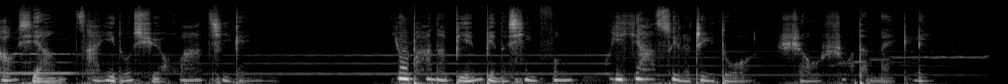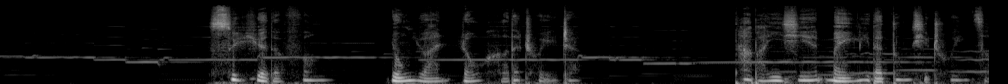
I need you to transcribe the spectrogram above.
好想采一朵雪花寄给你，又怕那扁扁的信封会压碎了这朵柔弱的美丽。岁月的风，永远柔和的吹着，它把一些美丽的东西吹走。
